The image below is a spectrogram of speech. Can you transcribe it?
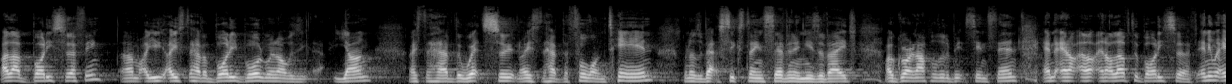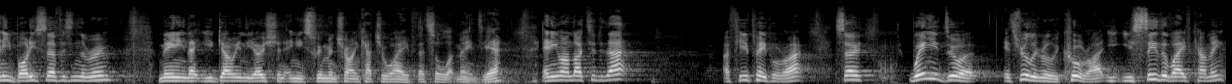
I love body surfing. Um, I, I, used to have a bodyboard when I was young. I used to have the wetsuit and I used to have the full on tan when I was about 16, 17 years of age. I've grown up a little bit since then. And, and, I, and I love to body surf. Anyone, any body surfers in the room? Meaning that you go in the ocean and you swim and try and catch a wave. That's all it means, yeah? Anyone like to do that? A few people, right? So when you do it, it's really, really cool, right? You, you, see the wave coming,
